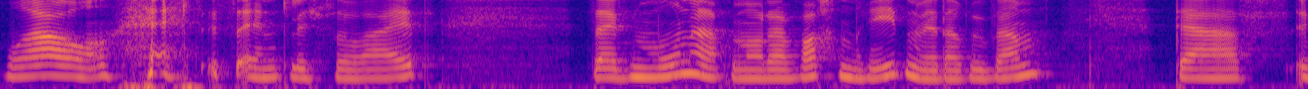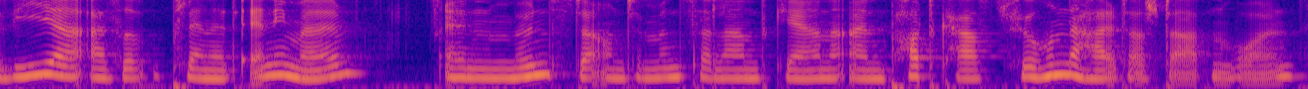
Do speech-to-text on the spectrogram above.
Wow, es ist endlich soweit. Seit Monaten oder Wochen reden wir darüber, dass wir, also Planet Animal, in Münster und im Münsterland gerne einen Podcast für Hundehalter starten wollen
